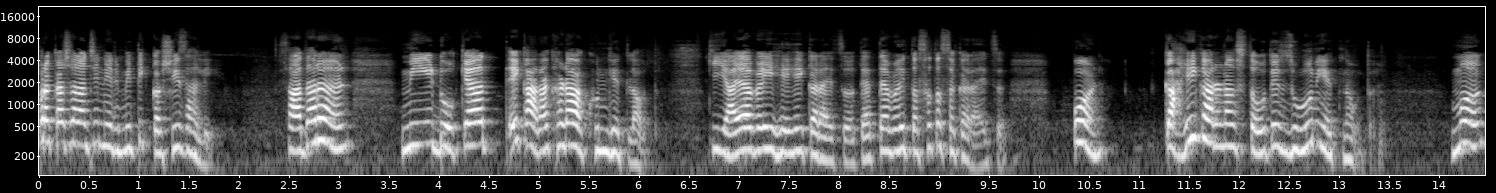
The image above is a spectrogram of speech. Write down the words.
प्रकाशनाची निर्मिती कशी झाली? साधारण मी डोक्यात एक आराखडा आखून घेतला होता की या यावेळी हे हे करायचं त्या त्यावेळी तसं तसं करायचं. पण काही कारणास्तव ते जुळून येत नव्हतं. मग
